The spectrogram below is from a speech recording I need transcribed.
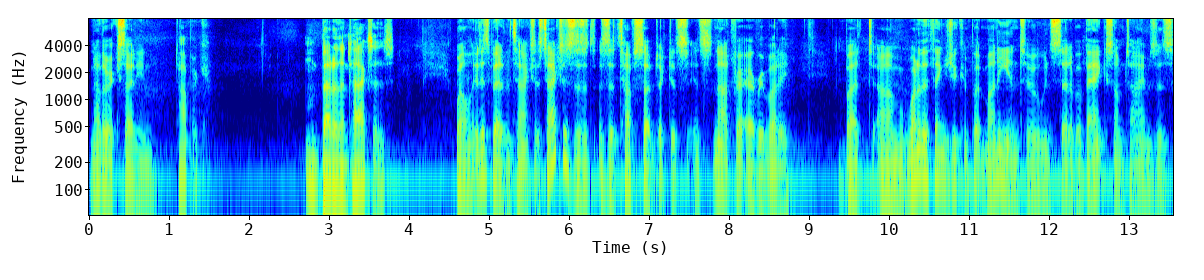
Another exciting topic. Better than taxes. Well, it is better than taxes. Taxes is, is a tough subject. It's it's not for everybody. But um, one of the things you can put money into instead of a bank sometimes is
